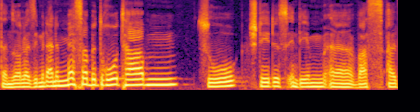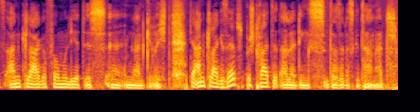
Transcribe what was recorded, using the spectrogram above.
dann soll er sie mit einem Messer bedroht haben. So steht es in dem, äh, was als Anklage formuliert ist äh, im Landgericht. Der Anklage selbst bestreitet allerdings, dass er das getan hat.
